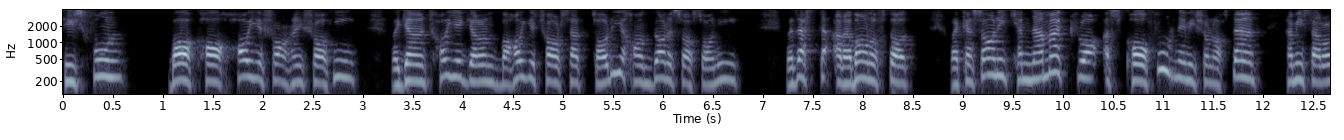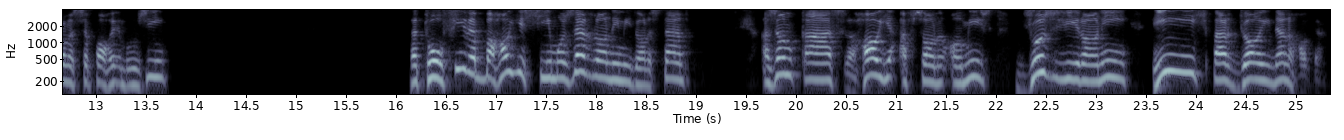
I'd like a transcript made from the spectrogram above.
تیسفون با کاخهای شاهنشاهی و گنجهای گرانبهای 400 سالی خاندان ساسانی و دست عربان افتاد و کسانی که نمک را از کافور نمی شناختند همین سران سپاه امروزی توفیر بهای سیم و زر را نمی دانستند از آن قصرهای افسانه آمیز جز ویرانی هیچ بر جای ننهادند.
